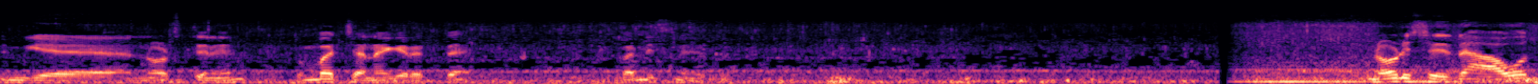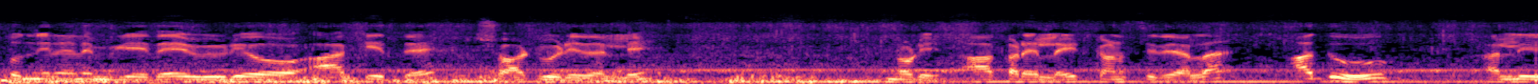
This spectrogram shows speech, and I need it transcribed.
ನಿಮಗೆ ನೋಡ್ತೀನಿ ತುಂಬ ಚೆನ್ನಾಗಿರುತ್ತೆ. ಬನ್ನಿ ಸ್ನೇಹಿತರೆ. ನೋಡಿ ಸ್ನೇಹಿತರೆ ಆವತ್ತೊಂದಿನ ನಿಮಗೆ ಇದೇ ವಿಡಿಯೋ ಹಾಕಿದ್ದೆ ಶಾರ್ಟ್ ವಿಡಿಯೋದಲ್ಲಿ ನೋಡಿ, ಆ ಕಡೆ ಲೈಟ್ ಕಾಣಿಸ್ತಿದೆಯಲ್ಲ ಅದು ಅಲ್ಲಿ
